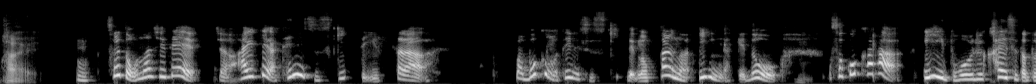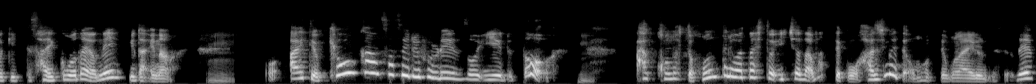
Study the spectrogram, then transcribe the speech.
はい。うん。それと同じで、じゃあ相手がテニス好きって言ったら、まあ僕もテニス好きって乗っかるのはいいんだけど、そこからいいボール返せた時って最高だよね、みたいな、うん。相手を共感させるフレーズを言えると、うんあ、この人本当に私と一緒だわってこう初めて思ってもらえるんですよね。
